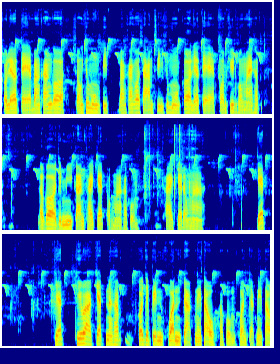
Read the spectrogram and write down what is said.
ก็แล้วแต่บางครั้งก็สองชั่วโมงติด บางครั้งก็สามสี่ชั่วโมงก็แล้วแต่ความชื้นของไม้ครับ แล้วก็จะมีการคายแก๊สออกมาครับ ผมคายแก๊สออกมาแก๊สแก๊สที่ว่าแก๊สนะครับ ก็จะเป็นควันจากในเตาครับ ผมควันจากในเตา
